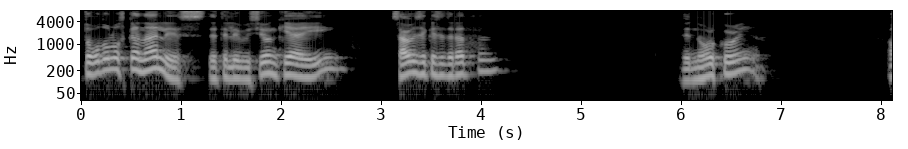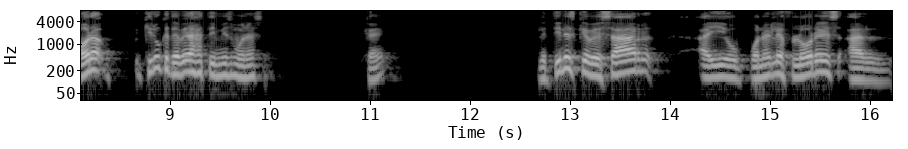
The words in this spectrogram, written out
todos los canales de televisión que hay ahí, ¿sabes de qué se tratan? De Norcorea. Ahora, quiero que te veas a ti mismo en eso. ¿okay? Le tienes que besar ahí o ponerle flores al,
